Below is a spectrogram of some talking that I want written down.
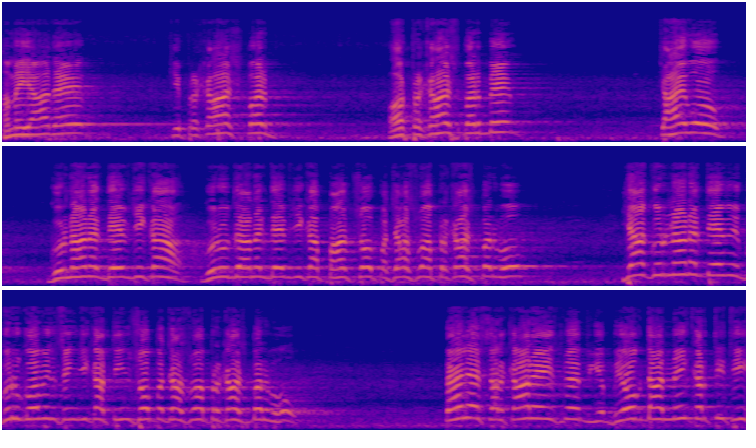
हमें याद है कि प्रकाश पर्व और प्रकाश पर्व में चाहे वो गुरु नानक देव जी का, गुरु नानक देव जी का 550वां प्रकाश पर्व हो, या गुरु नानक देव, गुरु गोविंद सिंह जी का 350वां प्रकाश पर्व हो, पहले सरकारें इसमें योगदान नहीं करती थी,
